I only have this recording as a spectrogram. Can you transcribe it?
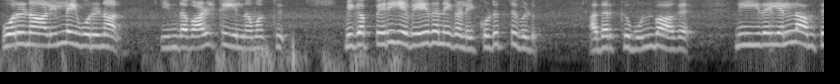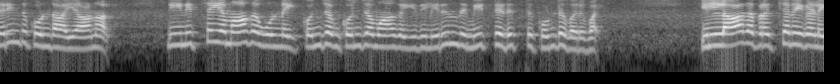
ஒரு நாள் இல்லை ஒரு நாள். இந்த வாழ்க்கையில் நமக்கு மிகப்பெரிய வேதனைகளை கொடுத்துவிடும். அதற்கு முன்பாக நீ இதையெல்லாம் தெரிந்து கொண்டாயானால் நீ நிச்சயமாக உன்னை கொஞ்சம் கொஞ்சமாக இதிலிருந்து மீட்டெடுத்து கொண்டு வருவாய். இல்லாத பிரச்சனைகளை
